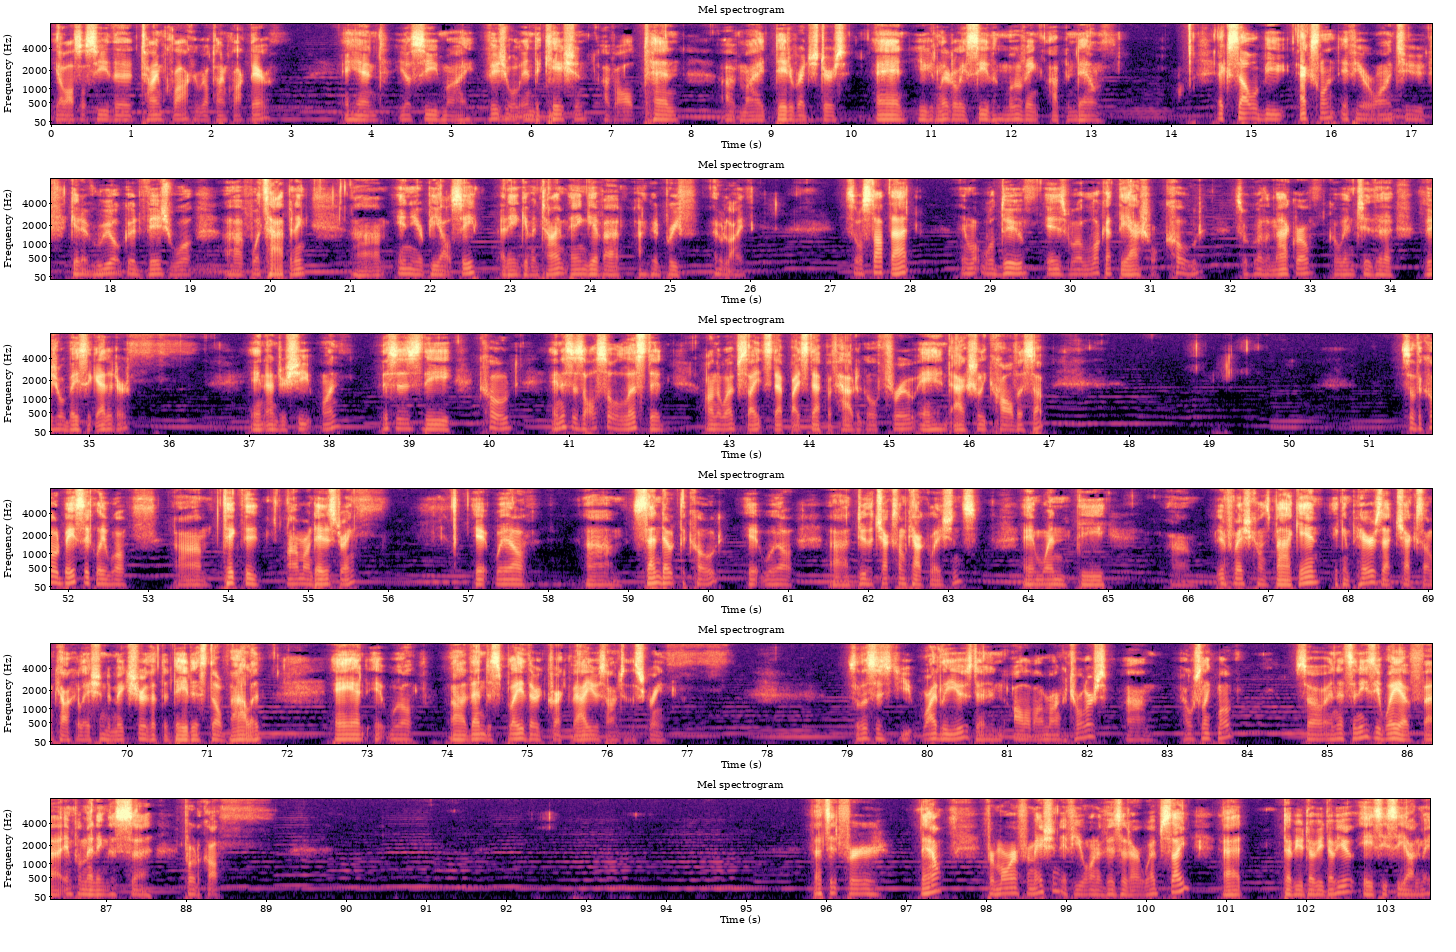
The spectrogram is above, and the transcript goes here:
You'll also see the time clock, a real-time clock there. And you'll see my visual indication of all 10 of my data registers. And you can literally see them moving up and down. Excel will be excellent if you want to get a real good visual of what's happening um, in your PLC at any given time and give a, a good brief outline. So we'll stop that and what we'll do is we'll look at the actual code. So we'll go to the macro, go into the Visual Basic Editor, and under Sheet 1, this is the code, and this is also listed on the website step by step of how to go through and actually call this up. So the code basically will um, take the Omron data string, it will um, send out the code. It will uh, do the checksum calculations. And when the um, information comes back in, it compares that checksum calculation to make sure that the data is still valid. And it will uh, then display the correct values onto the screen. So this is widely used in all of Omron controllers, um, host-link mode. So, and it's an easy way of uh, implementing this uh, protocol. That's it for now. For more information, if you want to visit our website at www.accautomation.com,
